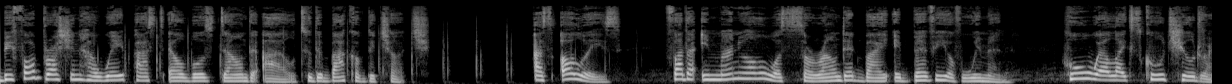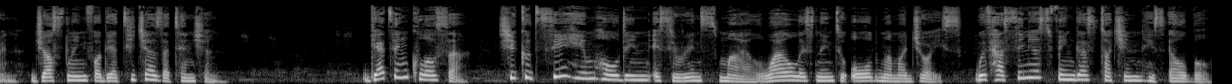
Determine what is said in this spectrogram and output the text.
before brushing her way past elbows down the aisle to the back of the church. As always, Father Emmanuel was surrounded by a bevy of women who were like school children jostling for their teacher's attention. Getting closer, she could see him holding a serene smile while listening to old Mama Joyce, with her senior's fingers touching his elbow.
